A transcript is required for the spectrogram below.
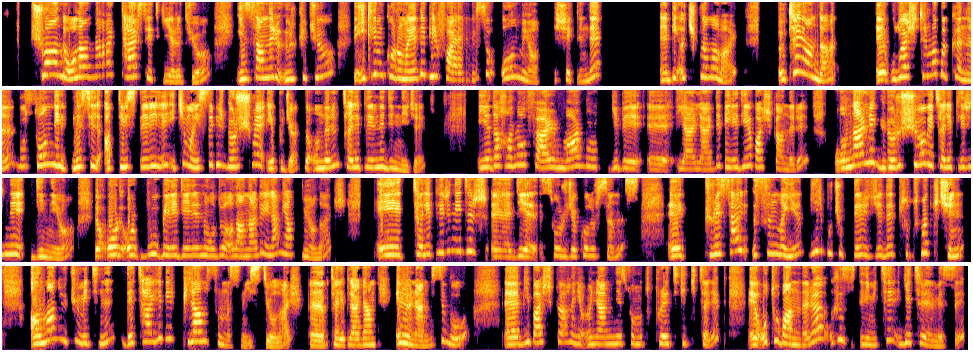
Şu anda olanlar ters etki yaratıyor, insanları ürkütüyor ve iklim korumaya da bir faydası olmuyor şeklinde e, bir açıklama var. Öte yandan e, Ulaştırma Bakanı bu son nesil aktivistleriyle 2 Mayıs'ta bir görüşme yapacak ve onların taleplerini dinleyecek ya da Hannover, Marburg gibi e, yerlerde belediye başkanları onlarla görüşüyor ve taleplerini dinliyor ve or, or, bu belediyelerin olduğu alanlarda eylem yapmıyorlar. E, talepleri nedir e, diye soracak olursanız e, küresel ısınmayı bir buçuk derecede tutmak için Alman hükümetinin detaylı bir plan sunmasını istiyorlar. E, taleplerden en önemlisi bu. E, bir başka hani önemli somut pratik talep e, otobanlara hız limiti getirilmesi.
